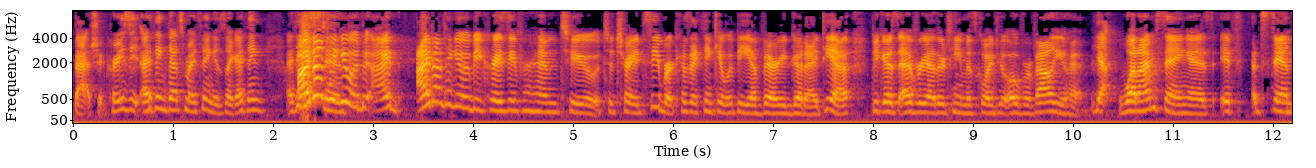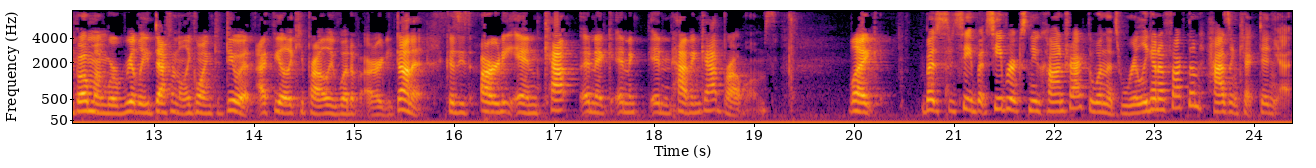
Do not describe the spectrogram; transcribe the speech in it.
batshit crazy. I think that's my thing is like I think I think I don't Stan- think it would be. I I don't think it would be crazy for him to to trade Seabrook because I think it would be a very good idea because every other team is going to overvalue him. Yeah. What I'm saying is, if Stan Bowman were really definitely going to do it, I feel like he probably would have already done it because he's already in cap in a, in, a, in having cap problems. Like But see, but Seabrook's new contract, the one that's really going to fuck them, hasn't kicked in yet.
